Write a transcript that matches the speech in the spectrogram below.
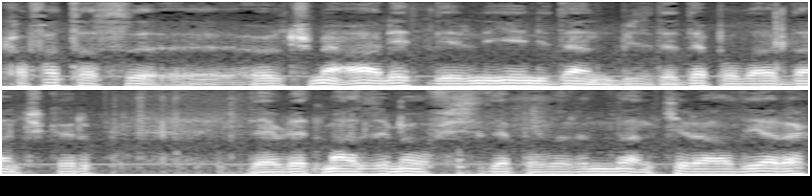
kafatası ölçme aletlerini yeniden biz de depolardan çıkarıp devlet malzeme ofisi depolarından kiralayarak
